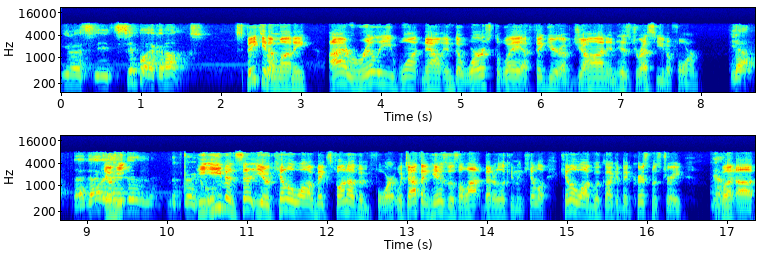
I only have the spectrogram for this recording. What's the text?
You know, it's it's simple economics. Speaking of money, I really want now, in the worst way, a figure of John in his dress uniform. Yeah, that that, You know, he- doesn't look very He cool. even said, you know, Kilowog makes fun of him for it, which I think his was a lot better looking than Kilo. Kilowog looked like a big Christmas tree. Yeah. But uh,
